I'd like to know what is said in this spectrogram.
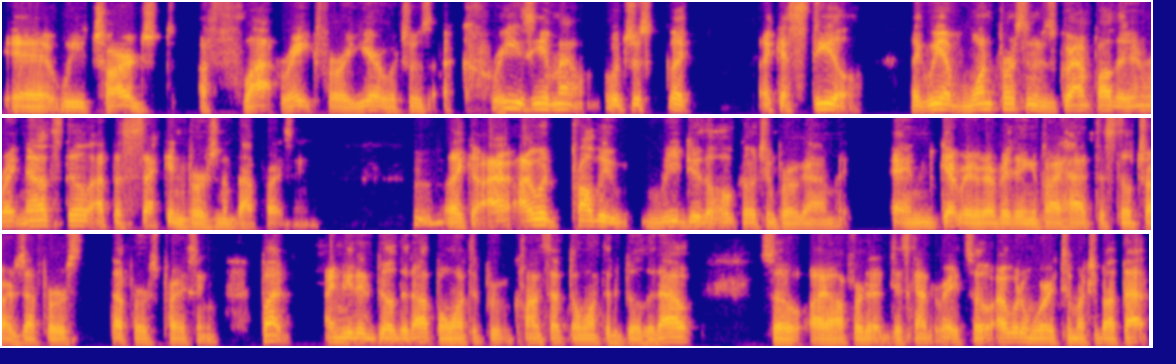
it, eh, we charged a flat rate for a year, which was a crazy amount, which was like like a steal like we have one person who's grandfathered in right now still at the second version of that pricing. Mm-hmm. Like I, I would probably redo the whole coaching program and get rid of everything if I had to still charge that first that first pricing. But I needed to build it up. I wanted to prove a concept. I wanted to build it out. So I offered a discounted rate. So I wouldn't worry too much about that.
